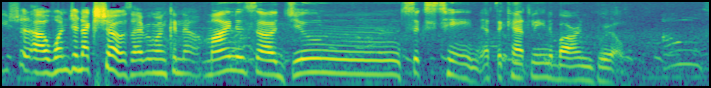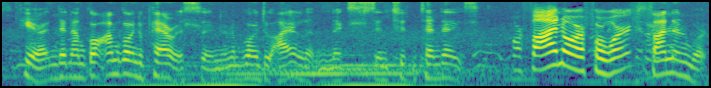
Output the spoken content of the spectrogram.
You should. Uh, when's your next show so everyone can know? Mine is uh, June 16 at the Catalina Bar and Grill. Oh, here, and then I'm going. I'm going to Paris soon, and I'm going to Ireland next in t- ten days. for fun or for work? Fun and work.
